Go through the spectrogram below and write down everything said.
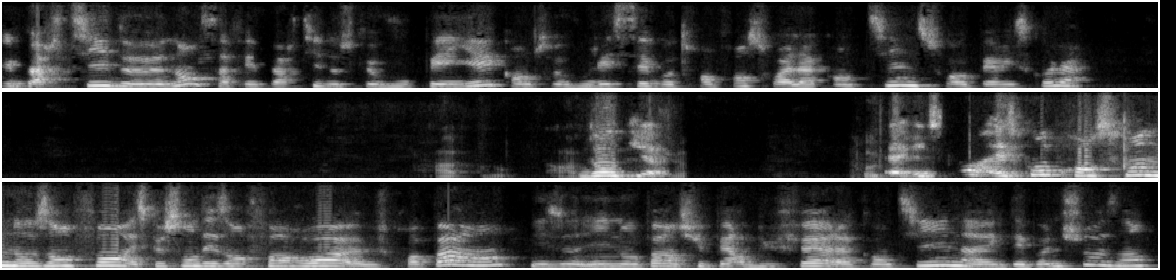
fait partie de non, ça fait partie de ce que vous payez quand vous laissez votre enfant soit à la cantine, soit au périscolaire. Ah, Donc, euh, est-ce qu'on prend soin de nos enfants? Est-ce que ce sont des enfants rois? Je crois pas. Hein. ils, n'ont pas un super buffet à la cantine avec des bonnes choses. Hein.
